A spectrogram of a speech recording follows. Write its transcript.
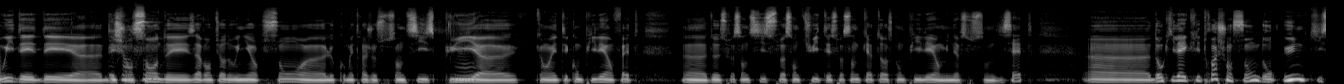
Oui, des, des, des Des chansons, chansons. des aventures de Winnie Ourson, euh, le court-métrage de 66, puis Ouais. qui ont été compilés en fait de 66, 68 et 74 compilés en 1977. Euh, donc il a écrit trois chansons, dont une qui,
